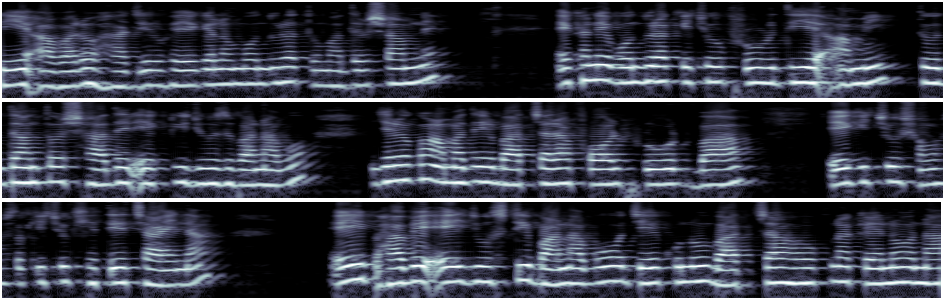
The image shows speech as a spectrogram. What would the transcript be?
নিয়ে আবারও হাজির হয়ে গেলাম বন্ধুরা তোমাদের সামনে। এখানে বন্ধুরা কিছু ফ্রুট দিয়ে আমি দুর্দান্ত স্বাদের একটি জুস বানাবো। যেরকম আমাদের বাচ্চারা ফল ফ্রুট বা এই কিছু, সমস্ত কিছু খেতে চায় না। এইভাবে এই জুসটি বানাবো, যে কোনো বাচ্চা হোক না কেন না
